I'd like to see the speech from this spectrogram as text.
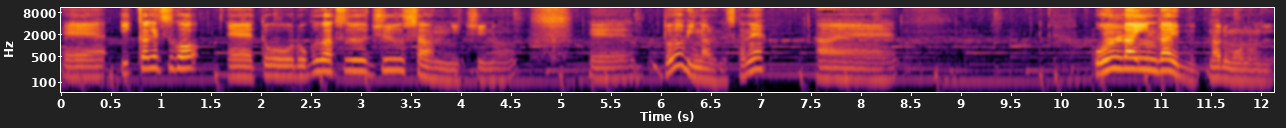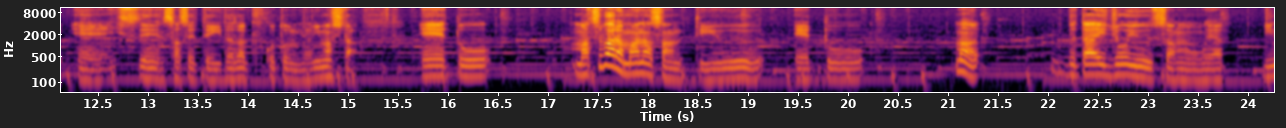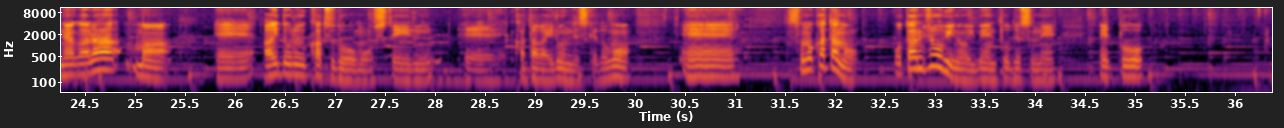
え1ヶ月後、えー、と6月13日の、えー土曜日になるんですかね、えーオンラインライブなるものに、え出演させていただくことになりました。えっ、と、松原真奈さんっていう、えっ、と、まあ、舞台女優さんをやりながら、まあ、えーアイドル活動もしている、えー方がいるんですけども、えーその方のお誕生日のイベントですね。えっと、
